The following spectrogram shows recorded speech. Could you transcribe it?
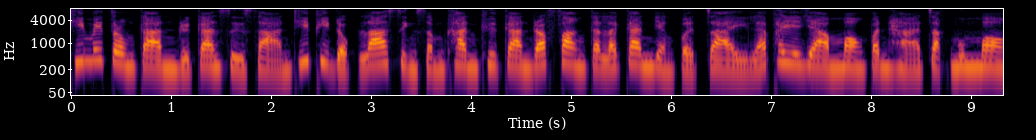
ที่ไม่ตรงกันหรือการสื่อสารที่ผิดบล่าสิ่งสำคัญคือการรับฟังกันและกันอย่างเปิดใจ และพยายามมองปัญหาจากมุมมอง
